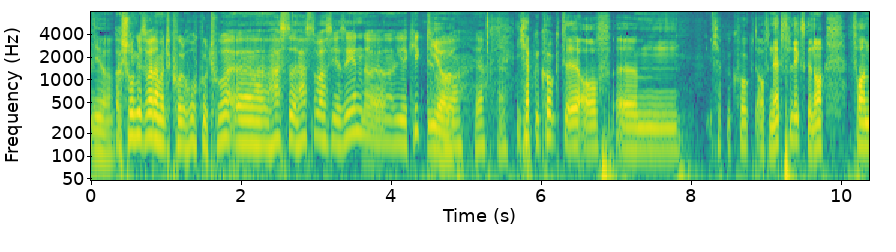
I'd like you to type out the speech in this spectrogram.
ja. Schon geht's weiter mit Hochkultur. Äh, hast du hast du was gesehen? Äh, gekickt? Ja. ja? ja. Ich habe geguckt äh, auf ähm, ich habe geguckt auf Netflix, genau, von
